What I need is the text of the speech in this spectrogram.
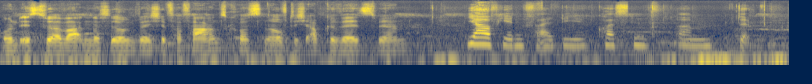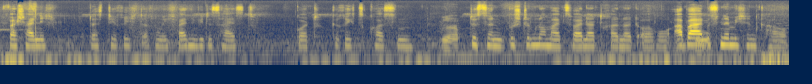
Und ist zu erwarten, dass irgendwelche Verfahrenskosten auf dich abgewälzt werden? Ja, auf jeden Fall. Die Kosten, ähm, wahrscheinlich, dass die Richterin, ich weiß nicht, wie das heißt, Gott, Gerichtskosten. Ja. Das sind bestimmt nochmal 200, 300 Euro. Aber oh. das nehme ich in Kauf.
